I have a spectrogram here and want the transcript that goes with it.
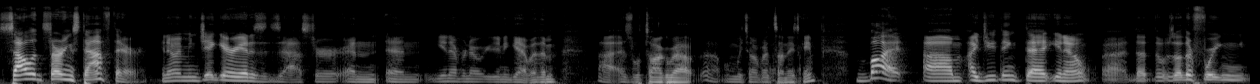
solid starting staff there. You know, I mean, Jake Arrieta is a disaster, and and you never know what you're going to get with him, uh, as we'll talk about uh, when we talk about Sunday's game. But um, I do think that you know uh, that those other four you can,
